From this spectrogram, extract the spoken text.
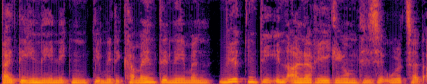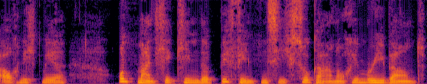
bei denjenigen, die Medikamente nehmen, wirken die in aller Regel um diese Uhrzeit auch nicht mehr, und manche Kinder befinden sich sogar noch im Rebound.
